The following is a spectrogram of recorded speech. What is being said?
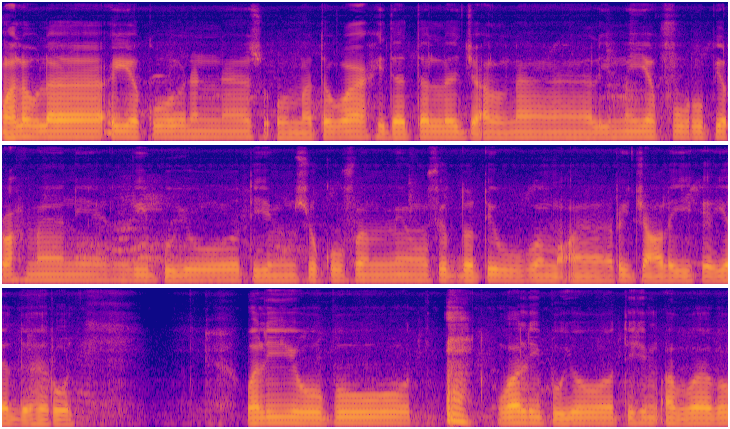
ولولا أن يكون الناس أمة واحدة لجعلنا لمن يكفر بالرحمن لبيوتهم سقفا من فضة ومعارج عليها يظهرون ولبيوتهم أبوابا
